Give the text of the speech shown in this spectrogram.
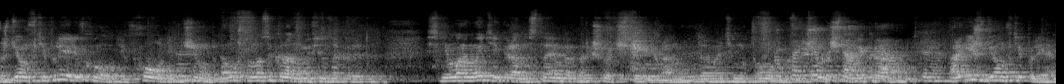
Ждем в тепле или в холоде? В холоде. Почему? Потому что у нас экранами все закрыто. Снимаем эти экраны, ставим решетчатые экраны. Давайте мы поможем Ну, решетчатыми так, экранами. да, А и ждем в тепле.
